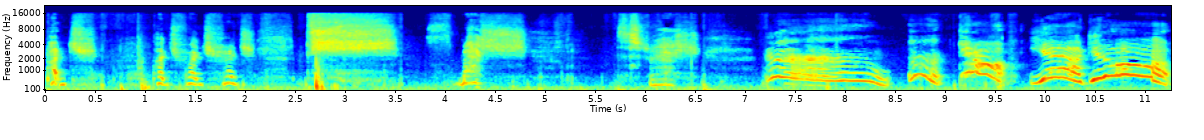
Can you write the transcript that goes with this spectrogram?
Punch, punch, punch, punch. Smash, smash. Get off! Yeah, get off!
